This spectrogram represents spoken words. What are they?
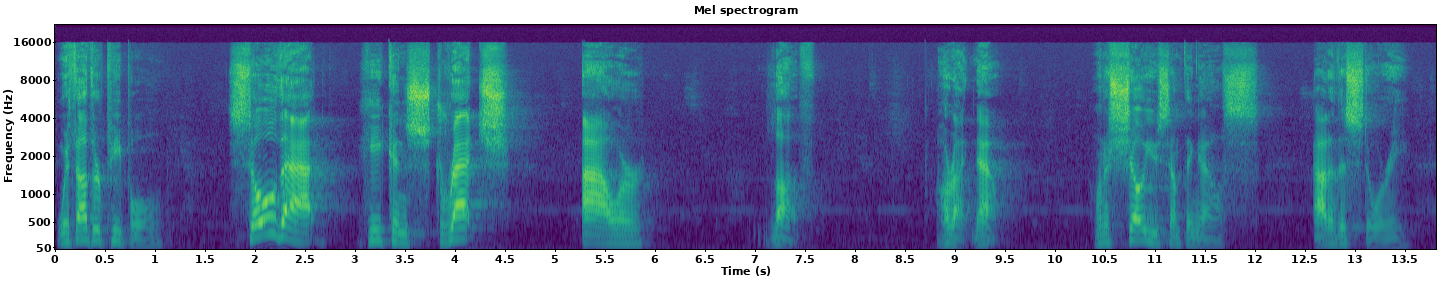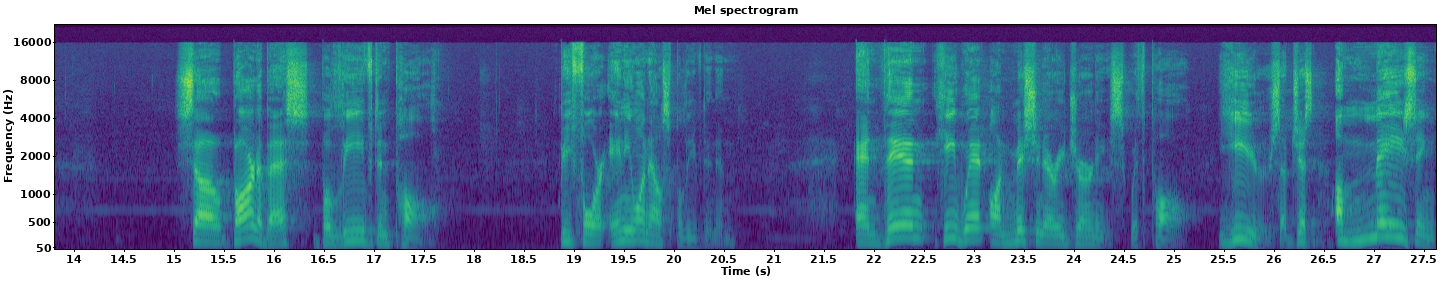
with other people so that He can stretch our love. All right, now, I want to show you something else out of this story. So, Barnabas believed in Paul before anyone else believed in him. And then he went on missionary journeys with Paul, years of just amazing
